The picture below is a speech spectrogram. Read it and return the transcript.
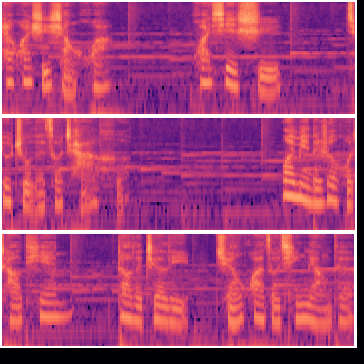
开花时赏花，花谢时就煮了做茶喝。外面的热火朝天，到了这里全化作清凉的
